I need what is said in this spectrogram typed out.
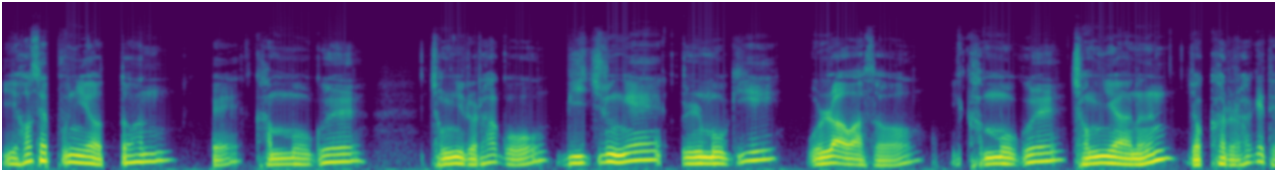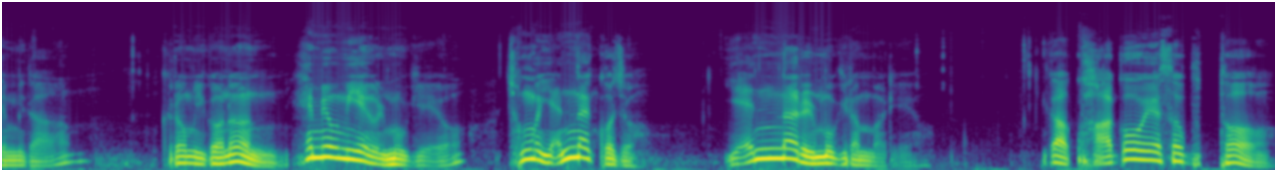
이 허세뿐이었던 간목을 정리를 하고 미중에 을목이 올라와서 이 간목을 정리하는 역할을 하게 됩니다. 그럼 이거는 해묘미의 을목이에요. 정말 옛날 거죠. 옛날 을목이란 말이에요. 그러니까 과거에서부터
